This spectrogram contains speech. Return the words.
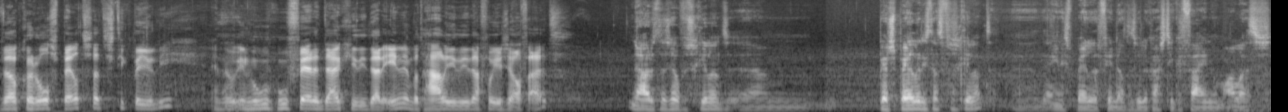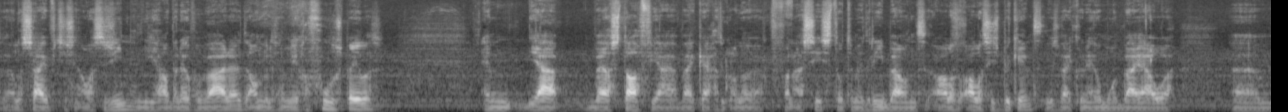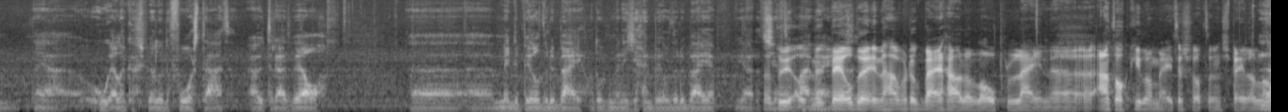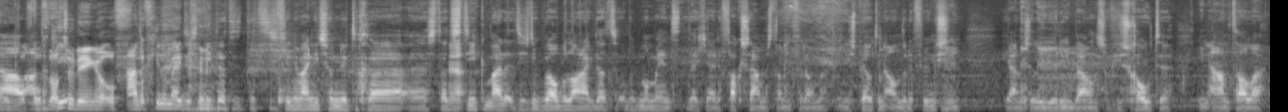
Welke rol speelt statistiek bij jullie? En in hoe, hoe ver duiken jullie daarin en wat halen jullie daar voor jezelf uit? Nou, dat is heel verschillend. Um, per speler is dat verschillend. Uh, de ene speler vindt dat natuurlijk hartstikke fijn om alles, alle cijfertjes en alles te zien. En die haalt er heel veel waarde uit. De andere zijn meer gevoelsspelers. En ja, wij als staf, ja, wij krijgen natuurlijk alle, van assist tot en met rebound, alles, alles is bekend. Dus wij kunnen heel mooi bijhouden um, nou ja, hoe elke speler ervoor staat. Uiteraard wel uh, uh, met de beelden erbij. Want op het moment dat je geen beelden erbij hebt, ja, dat, dat doe je ook met beelden en dan wordt ook bijgehouden looplijn, uh, aantal kilometers wat een speler loopt nou, of, of dat soort dingen. Of, aantal kilometers niet, dat, dat vinden wij niet zo'n nuttige statistiek. Ja. Maar het is natuurlijk wel belangrijk dat op het moment dat jij de vaksamenstelling verandert en je speelt in een andere functie, ja, dan zullen je rebounds of je schoten in aantallen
